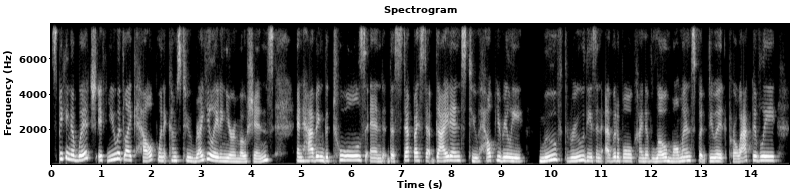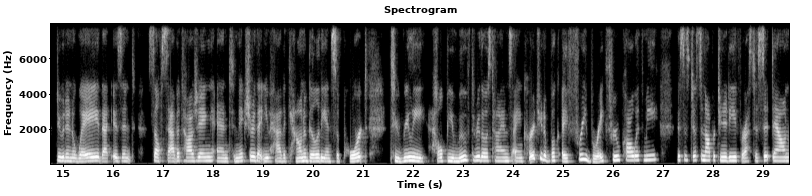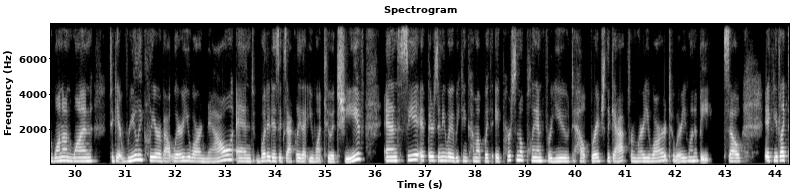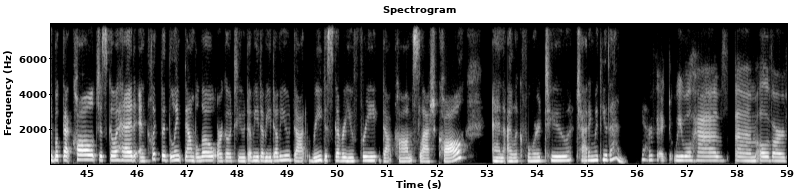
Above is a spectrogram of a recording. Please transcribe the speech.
speaking of which, if you would like help when it comes to regulating your emotions and having the tools and the step by step guidance to help you really move through these inevitable kind of low moments, but do it proactively, do it in a way that isn't self sabotaging, and to make sure that you have accountability and support to really help you move through those times, I encourage you to book a free breakthrough call with me. This is just an opportunity for us to sit down one on one to get really clear about where you are now and what it is exactly that you want to achieve, and see if there's any way we can come up with a personal plan for you to help bridge the gap from where you are to where you want to be. So if you'd like to book that call, just go ahead and click the link down below or go to www.rediscoveryoufree.com slash call. And I look forward to chatting with you then. Yeah. Perfect. We will have um, all of our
